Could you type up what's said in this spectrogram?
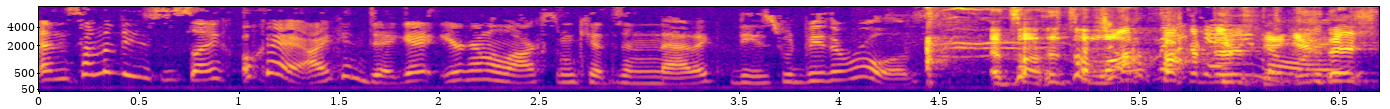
And some of these is like, okay, I can dig it. You're gonna lock some kids in an attic. These would be the rules. it's a, it's a lot of fucking. There's, noise. there's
